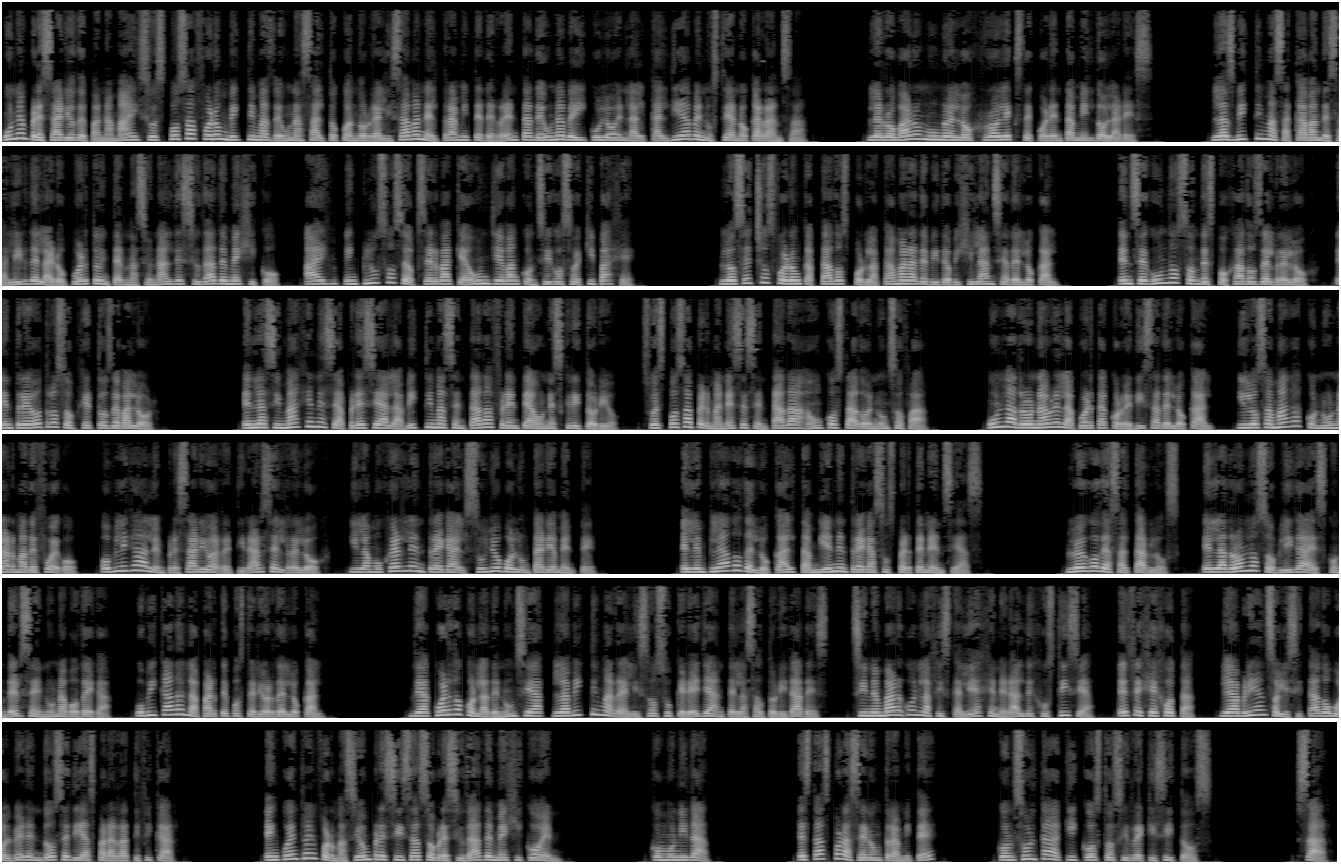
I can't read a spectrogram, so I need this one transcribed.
Un empresario de Panamá y su esposa fueron víctimas de un asalto cuando realizaban el trámite de renta de un vehículo en la alcaldía Venustiano Carranza. Le robaron un reloj Rolex de 40 mil dólares. Las víctimas acaban de salir del Aeropuerto Internacional de Ciudad de México. Ay, incluso se observa que aún llevan consigo su equipaje. Los hechos fueron captados por la cámara de videovigilancia del local. En segundos son despojados del reloj, entre otros objetos de valor. En las imágenes se aprecia a la víctima sentada frente a un escritorio. Su esposa permanece sentada a un costado en un sofá. Un ladrón abre la puerta corrediza del local, y los amaga con un arma de fuego, obliga al empresario a retirarse el reloj, y la mujer le entrega el suyo voluntariamente. El empleado del local también entrega sus pertenencias. Luego de asaltarlos, el ladrón los obliga a esconderse en una bodega, ubicada en la parte posterior del local. De acuerdo con la denuncia, la víctima realizó su querella ante las autoridades, sin embargo en la Fiscalía General de Justicia, FGJ, le habrían solicitado volver en 12 días para ratificar. Encuentra información precisa sobre Ciudad de México en Comunidad. ¿Estás por hacer un trámite? Consulta aquí costos y requisitos. SAR.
